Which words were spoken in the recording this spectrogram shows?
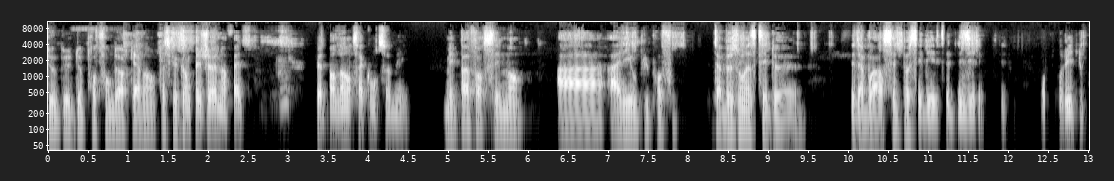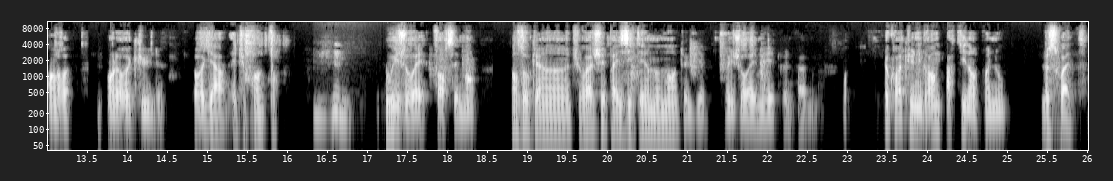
de, de profondeur qu'avant. Parce que quand tu es jeune, en fait, tu as tendance à consommer, mais pas forcément à, à aller au plus profond. Tu as besoin, c'est de d'avoir, c'est de posséder, c'est de désirer. Aujourd'hui, tu prends le, tu prends le recul, tu regardes et tu prends le temps. Oui, j'aurais forcément, sans aucun, tu vois, j'ai pas hésité un moment à te le dire. Oui, j'aurais aimé être une femme. Je crois qu'une grande partie d'entre nous le souhaite.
